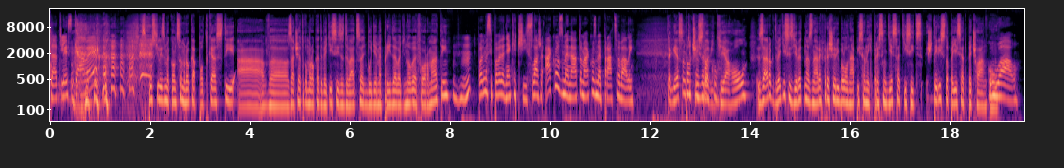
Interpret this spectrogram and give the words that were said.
zatlieskáme. Spustili sme koncom roka podcasty a v začiatkom roka 2020 budeme pridávať nové formáty. Uh-huh. Poďme si povedať nejaké čísla, že ako sme na tom, ako sme pracovali. Tak ja som tie čísla roku. vytiahol. Za rok 2019 na Refresheri bolo napísaných presne 10 455 článkov. Wow.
